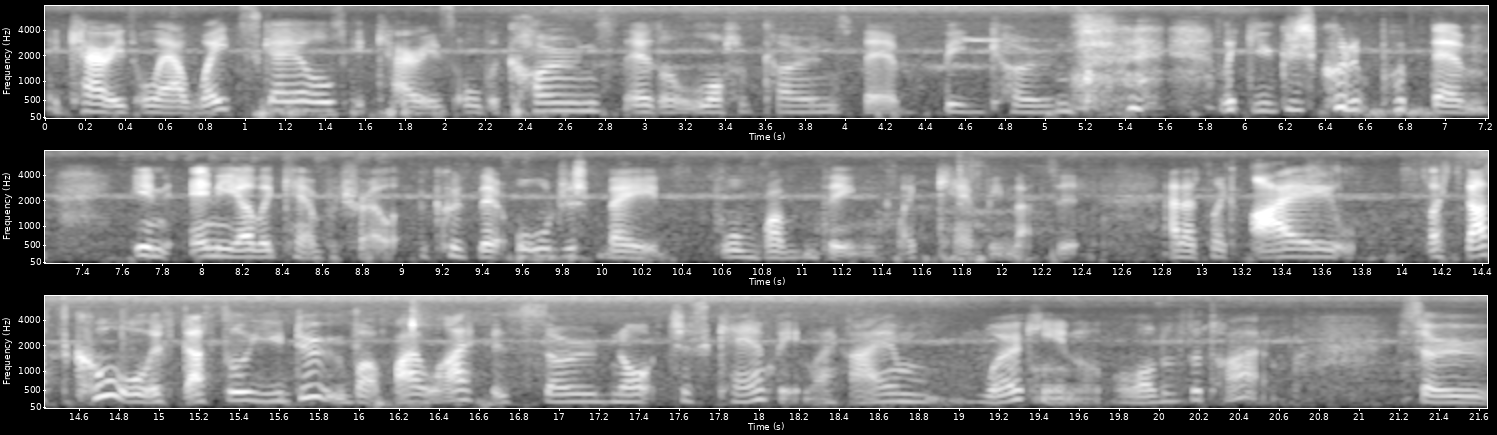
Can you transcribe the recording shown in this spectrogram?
It carries all our weight scales, it carries all the cones, there's a lot of cones, they're big cones. like you just couldn't put them in any other camper trailer because they're all just made for one thing, like camping, that's it. And it's like, I, like that's cool if that's all you do, but my life is so not just camping. Like I am working a lot of the time. So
